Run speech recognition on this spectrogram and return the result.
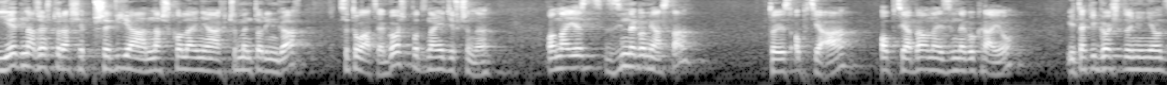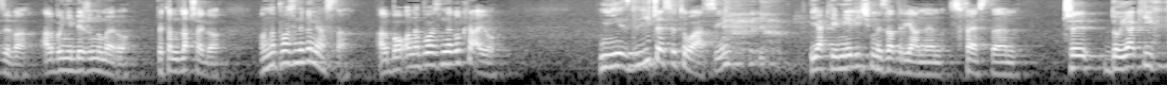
jedna rzecz, która się przewija na szkoleniach czy mentoringach, sytuacja. Gość poznaje dziewczynę. Ona jest z innego miasta, to jest opcja A. Opcja B, ona jest z innego kraju. I taki gość do niej nie odzywa, albo nie bierze numeru. Pytam dlaczego. Ona była z innego miasta, albo ona była z innego kraju. Nie zliczę sytuacji, jakie mieliśmy z Adrianem, z Festem, czy do jakich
